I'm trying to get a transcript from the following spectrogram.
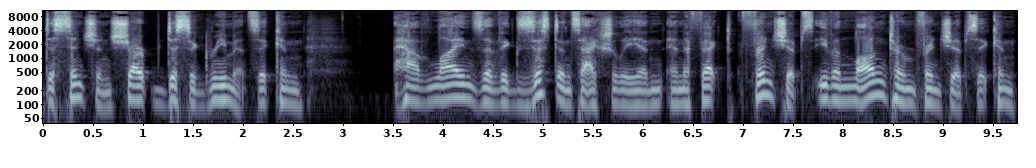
dissension, sharp disagreements. It can have lines of existence actually and, and affect friendships, even long term friendships. It can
